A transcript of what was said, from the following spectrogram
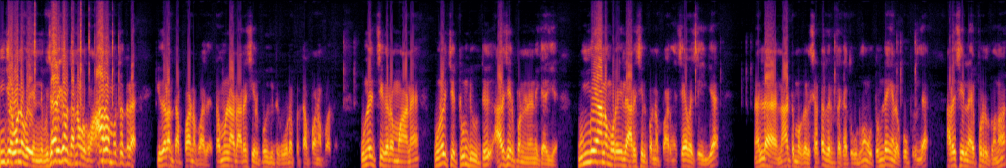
இங்க ஒண்ணு விசாரிக்காம தண்ணை கொடுக்கும் ஆக மொத்தத்துல இதெல்லாம் தப்பான பாதை. தமிழ்நாடு அரசியல் போய்கிட்டு கூட தப்பான பாதை. உணர்ச்சிகரமான உணர்ச்சியை தூண்டி விட்டு அரசியல் பண்ண நினைக்காதீங்க. உண்மையான முறையில் அரசியல் பண்ண பாருங்க. சேவை செய்யுங்க. நல்ல நாட்டு மக்கள் சட்டத்திட்டத்தை கற்றுக் கொடுங்க. உங்க தொண்டைங்களை கூப்பிடுங்க. அரசியல்னா எப்படி இருக்கணும்?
